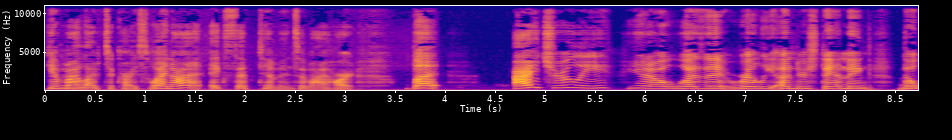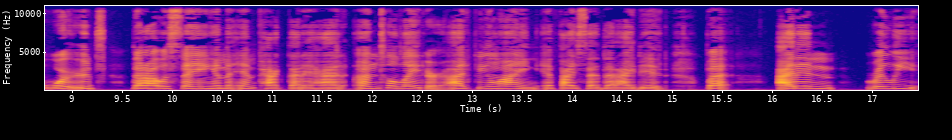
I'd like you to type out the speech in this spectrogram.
give my life to Christ? Why not accept Him into my heart? But I truly, you know, wasn't really understanding the words that I was saying and the impact that it had until later. I'd be lying if I said that I did. But I didn't really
